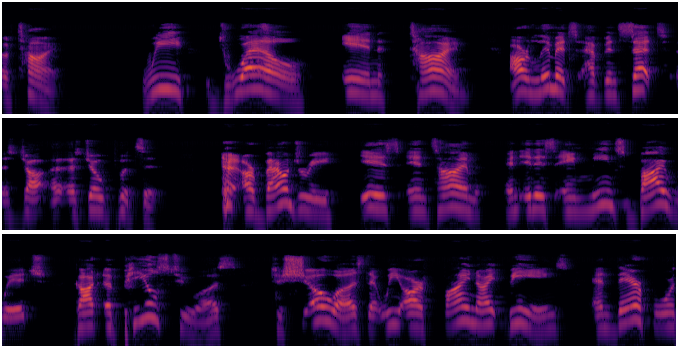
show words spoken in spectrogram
of time. We dwell in time. Our limits have been set, as, jo- as Job puts it. Our boundary is in time, and it is a means by which God appeals to us to show us that we are finite beings, and therefore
